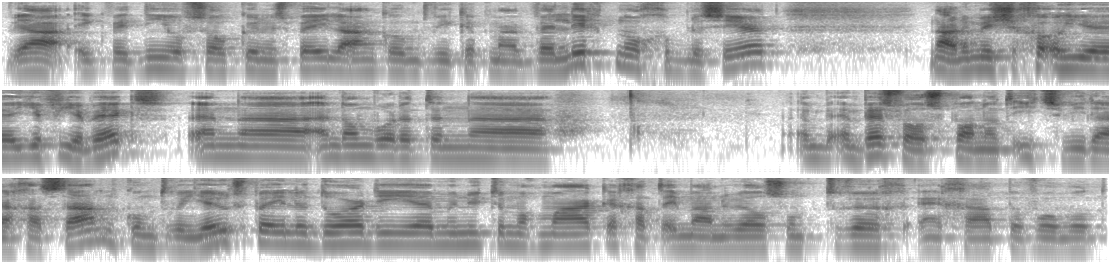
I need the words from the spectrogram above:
ja, ik weet niet of ze al kunnen spelen aankomend weekend, maar wellicht nog geblesseerd. Nou, dan mis je gewoon je, je vier backs. En, uh, en dan wordt het een, een, best wel spannend iets wie daar gaat staan. Komt er een jeugdspeler door die uh, minuten mag maken? Gaat Emanuelson terug en gaat bijvoorbeeld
